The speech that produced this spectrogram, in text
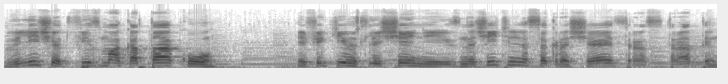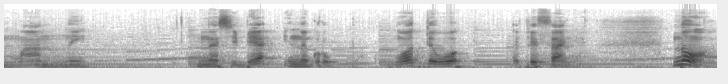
увеличивает физмак атаку Эффективность лечения и значительно сокращает растраты маны на себя и на группу. Вот его описание. Но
